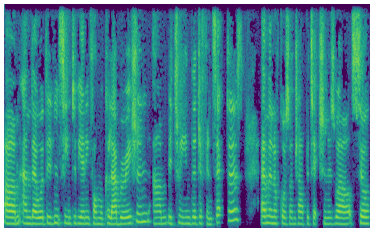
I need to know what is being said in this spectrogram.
Um, and there, were, didn't seem to be any formal collaboration um, between the different sectors. And then, of course, on child protection as well. So,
